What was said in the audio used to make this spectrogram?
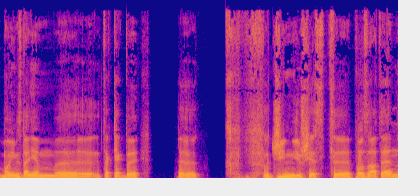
moim zdaniem e, tak jakby Jean już jest e, poza ten,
